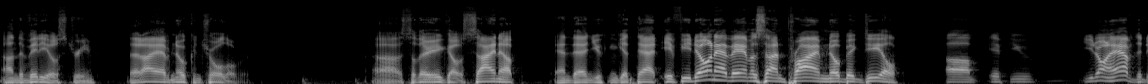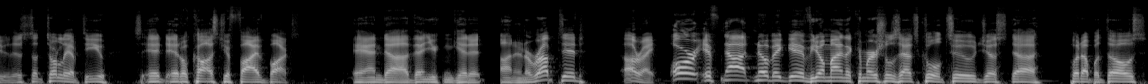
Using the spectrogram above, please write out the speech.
on the video stream that I have no control over. Uh, so there you go. Sign up, and then you can get that. If you don't have Amazon Prime, no big deal. Um, if you you don't have to do this, it's totally up to you. It, it'll cost you five bucks and uh, then you can get it uninterrupted. All right. Or if not, no big deal. If you don't mind the commercials, that's cool too. Just uh, put up with those,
